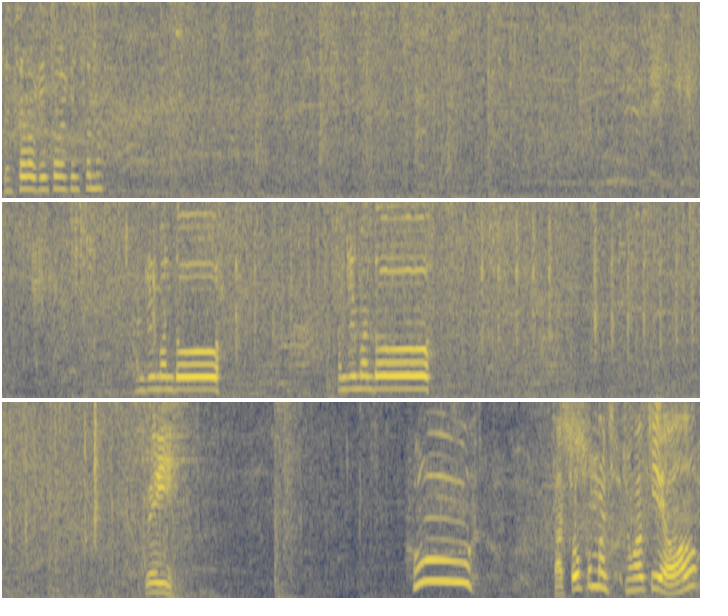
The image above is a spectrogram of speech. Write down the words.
괜찮아 괜찮아 괜찮아 한 줄만 더. 한 줄만 더. 웨이. 후 자 조금만 집중할게요.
